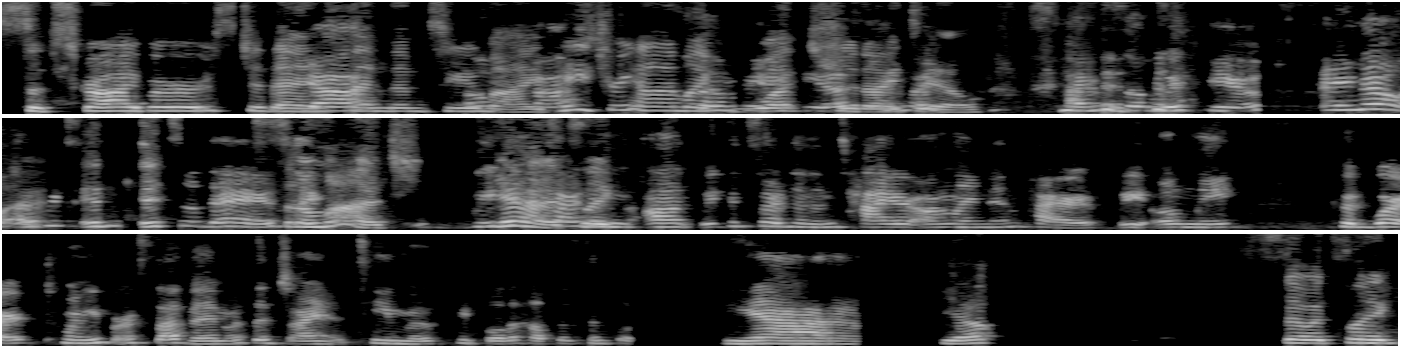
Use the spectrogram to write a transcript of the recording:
subscribers to then Yeah. send them to Oh, my gosh. Patreon. Like, So what ideas should I in my- do? I'm so with you. I know every It, it's single day. It's so like, much. we yeah, could it's start like- an on, we could start an entire online empire if we only could work 24 seven with a giant team of people to help us implement. Yeah, Yep. So it's like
